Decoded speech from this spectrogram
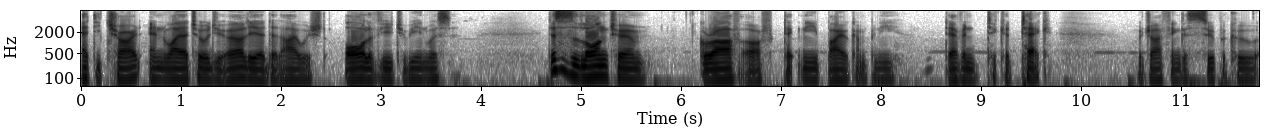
at the chart and why I told you earlier that I wished all of you to be invested. This is a long-term graph of Techne Bio Company. Have ticker Tech, which I think is super cool.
